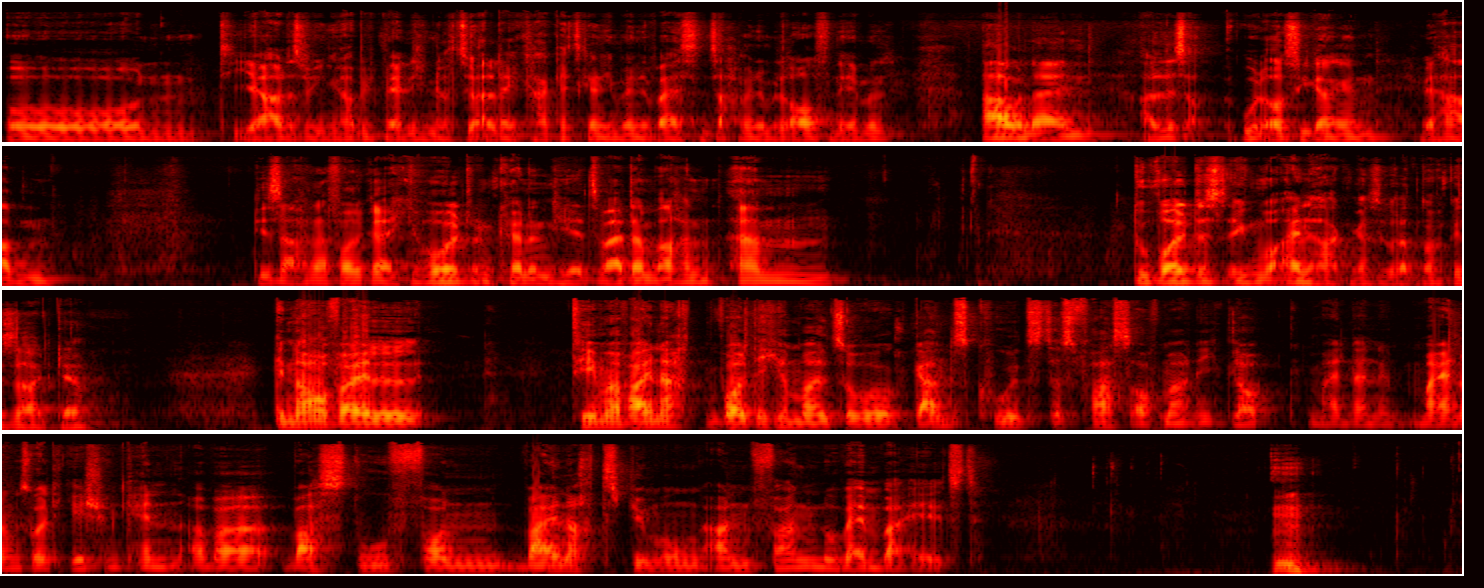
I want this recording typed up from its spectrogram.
Und ja, deswegen habe ich mir eigentlich noch zu alter Kacke, jetzt kann ich meine weißen Sachen wieder mit draufnehmen. Aber nein, alles gut ausgegangen. Wir haben die Sachen erfolgreich geholt und können hier jetzt weitermachen. Ähm, du wolltest irgendwo einhaken, hast du gerade noch gesagt, ja? Genau, weil Thema Weihnachten wollte ich hier mal so ganz kurz das Fass aufmachen. Ich glaube, deine Meinung sollte ich eh schon kennen, aber was du von Weihnachtsstimmung Anfang November hältst. Hm.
